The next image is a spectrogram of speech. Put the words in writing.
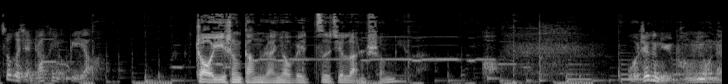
做个检查很有必要。”赵医生当然要为自己揽生意了。哦，我这个女朋友呢，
